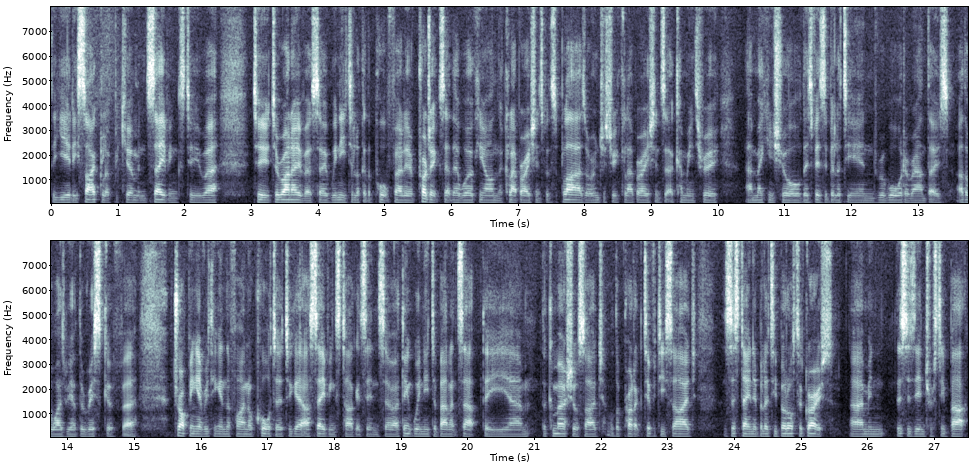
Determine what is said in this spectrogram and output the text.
the yearly cycle of procurement savings to uh, to, to run over. So we need to look at the portfolio of projects that they're working on, the collaborations with suppliers or industry collaborations that are coming through, and making sure there's visibility and reward around those. Otherwise, we have the risk of uh, dropping everything in the final quarter to get our savings targets in. So I think we need to balance out the um, the commercial side or the productivity side, the sustainability, but also growth. I mean, this is the interesting part.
